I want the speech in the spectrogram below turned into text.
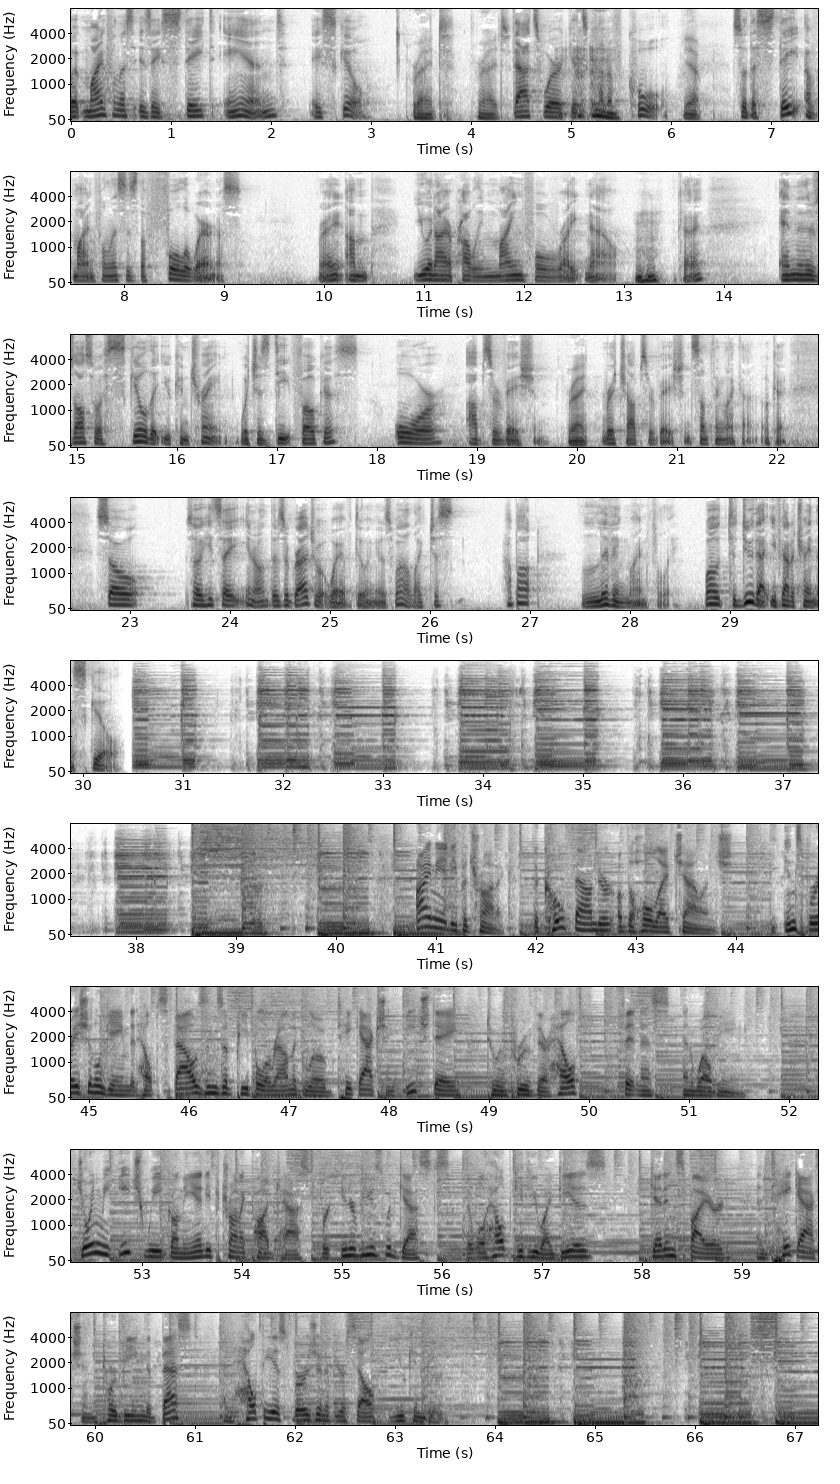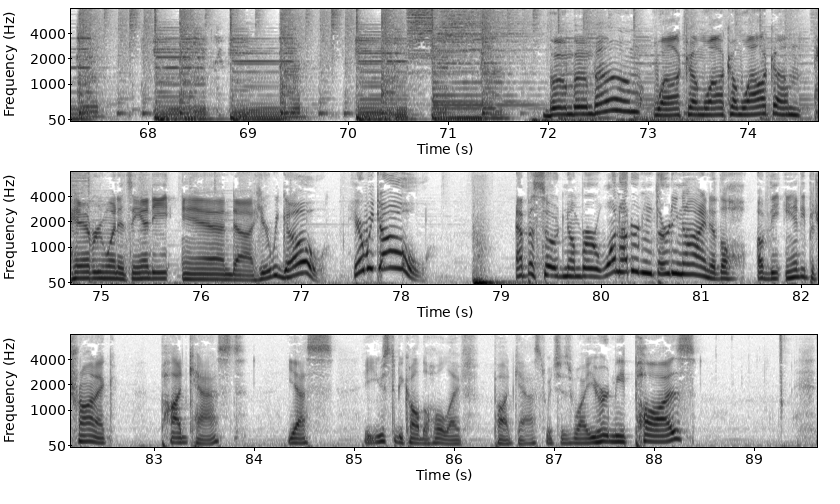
But mindfulness is a state and a skill. Right. Right. That's where it gets kind of cool. Yeah. So the state of mindfulness is the full awareness, right? Um, you and I are probably mindful right now. Mm-hmm. Okay. And then there's also a skill that you can train, which is deep focus or observation, Right. rich observation, something like that. Okay. So, so he'd say, you know, there's a graduate way of doing it as well. Like just, how about living mindfully? Well, to do that, you've got to train the skill. I'm Andy Petranek, the co founder of the Whole Life Challenge, the inspirational game that helps thousands of people around the globe take action each day to improve their health, fitness, and well being. Join me each week on the Andy Petranek podcast for interviews with guests that will help give you ideas, get inspired, and take action toward being the best and healthiest version of yourself you can be. Boom, boom, boom. Welcome, welcome, welcome. Hey, everyone, it's Andy, and uh, here we go. Here we go. Episode number 139 of the of the Andy Petranek podcast. Yes, it used to be called the Whole Life podcast, which is why you heard me pause.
